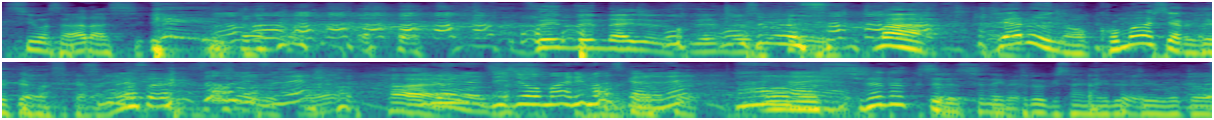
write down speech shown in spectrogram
すいません、嵐。全然大丈夫です。全然。まあ、JAL のコマーシャル出てますからね。そうですね。はい。い。ろいろ事情もありますからね。はい。あのはい知らなくてですね、黒木さんがいるということ。を、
